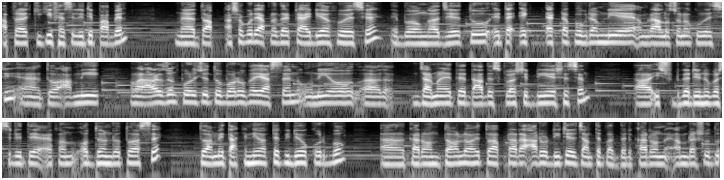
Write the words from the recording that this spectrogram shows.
আপনারা কি কি ফ্যাসিলিটি পাবেন? তো আশা করি আপনাদের একটা আইডিয়া হয়েছে এবং যেহেতু এটা এক- একটা প্রোগ্রাম নিয়ে আমরা আলোচনা করেছি তো আমি আমার আরেকজন পরিচিত বড় ভাই আছেন, উনিও জার্মানিতে দাদে স্কলারশিপ নিয়ে এসেছেন স্টুটগার্ট ইউনিভার্সিটিতে এখন অধ্যয়নরত আছে, তো আমি তাকে নিয়েও একটা ভিডিও করব কারণ তাহলে হয়তো আপনারা আরও ডিটেল জানতে পারবেন, কারণ আমরা শুধু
